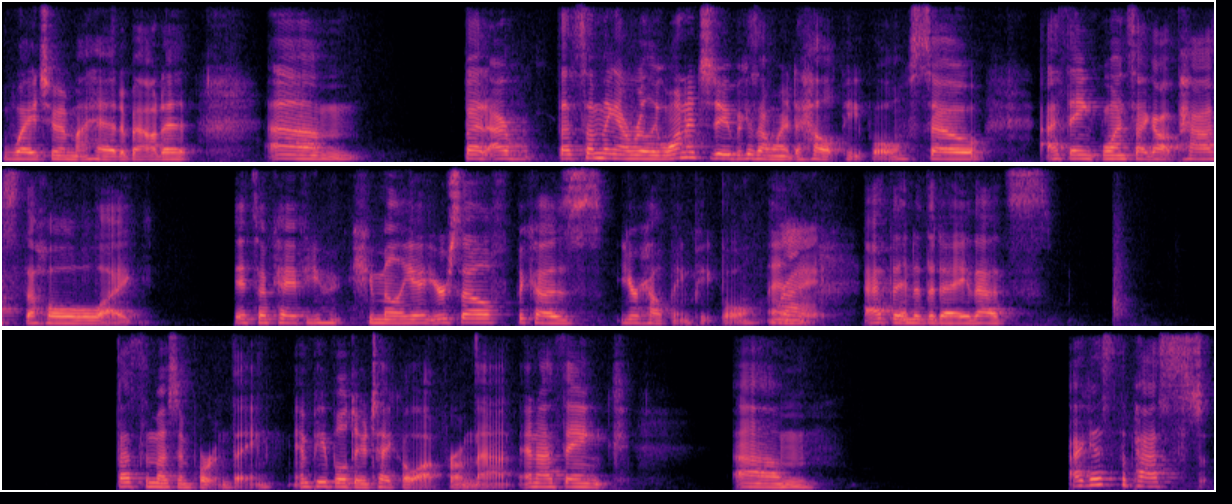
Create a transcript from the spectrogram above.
way too in my head about it. Um, but I that's something I really wanted to do because I wanted to help people. So I think once I got past the whole like it's okay if you humiliate yourself because you're helping people. And Right. at the end of the day, that's that's the most important thing. And people do take a lot from that. And I think um I guess the past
